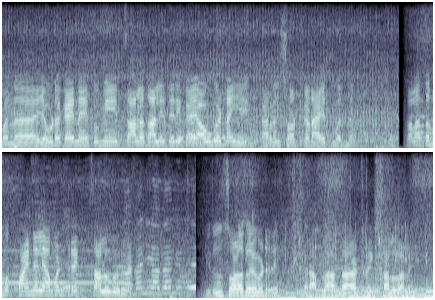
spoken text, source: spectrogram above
पण एवढं काही नाही. तुम्ही चालत आले तरी काही अवघड नाही आहे कारण शॉर्टकट आहेत मधनं. चला तर मग फायनली आपण ट्रेक चालू करूया. इथून सोळा किलोमीटर आहे. तर आपला आता ट्रेक चालू झाला आहे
